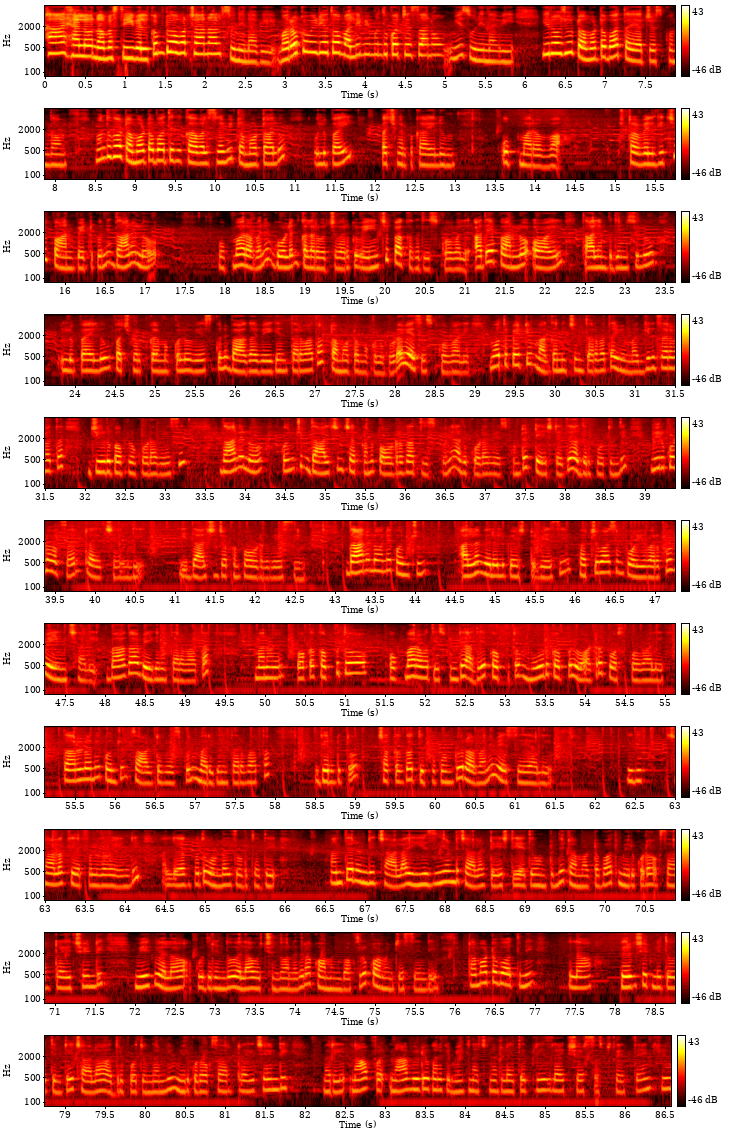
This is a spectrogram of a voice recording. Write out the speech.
Hi hello నమస్తే. Welcome to our channel సునీనవి మరొక వీడియోతో మళ్ళీ మీ ముందుకు వచ్చేసాను. మీ సునీనవి ఈరోజు టమాటో బాత్ తయారు చేసుకుందాం. ముందుగా టమాటో బాత్కి కావాల్సినవి టమోటాలు ఉల్లిపాయ పచ్చిమిరపకాయలు ఉప్మా రవ్వ. స్టవ్ వెలిగించి పాన్ పెట్టుకుని దానిలో ఉప్మా రవ్వని గోల్డెన్ కలర్ వచ్చే వరకు వేయించి పక్కకు తీసుకోవాలి. అదే పాన్లో ఆయిల్ తాలింపు దినుసులు ఉల్లిపాయలు పచ్చిమిరపకాయ ముక్కలు వేసుకుని బాగా వేగిన తర్వాత టమాటో ముక్కలు కూడా వేసేసుకోవాలి. మూత పెట్టి మగ్గనిచ్చిన తర్వాత ఇవి మగ్గిన తర్వాత జీడిపప్పులు కూడా వేసి దానిలో కొంచెం దాల్చిన చెక్కను పౌడర్గా తీసుకుని అది కూడా వేసుకుంటే టేస్ట్ అయితే అదిరిపోతుంది. మీరు కూడా ఒకసారి ట్రై చేయండి. ఈ దాల్చిన చెక్కను పౌడర్ వేసి దానిలోనే కొంచెం అల్లం వెల్లుల్లి పేస్ట్ వేసి పచ్చివాసం పోయే వరకు వేయించాలి. బాగా వేగిన తర్వాత మనం ఒక కప్పుతో ఉప్మా రవ్వ తీసుకుంటే అదే కప్పుతో మూడు కప్పులు వాటర్ పోసుకోవాలి. దానిలోనే కొంచెం సాల్ట్ వేసుకుని మరిగిన తర్వాత గెరటితో చక్కగా తిప్పుకుంటూ రవ్వని వేసేయాలి. ఇది చాలా కేర్ఫుల్గా వేయండి. లేకపోతే ఉండలు చుడుతుంది. అంతేనండి. చాలా ఈజీ అండ్ చాలా టేస్టీ అయితే ఉంటుంది. టమాటో బాత్ మీరు కూడా ఒకసారి ట్రై చేయండి. మీకు ఎలా కుదిరిందో ఎలా వచ్చిందో అనేది నా కామెంట్ బాక్స్లో కామెంట్ చేసేయండి. టమాటో బాత్ని ఇలా పెరుగు చట్నీతో తింటే చాలా అదిరిపోతుందండి. మీరు కూడా ఒకసారి ట్రై చేయండి. మరి నా నా వీడియో కనుక మీకు నచ్చినట్లయితే please like share subscribe. Thank you.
